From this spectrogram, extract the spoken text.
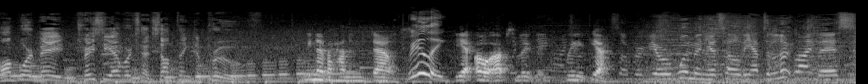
Onboard Maiden Tracy Edwards had something to prove. We never had any doubts. Really? Yeah. Oh, absolutely. We yeah. So if you're a woman, you're told you have to look like this,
